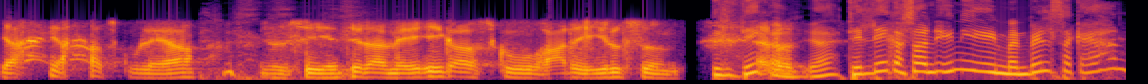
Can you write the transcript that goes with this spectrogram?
jeg, jeg har skulle lære. Jeg vil sige, det der med ikke at skulle rette hele tiden. Det ligger, altså, ja, det ligger sådan ind i en, man vil så gerne.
